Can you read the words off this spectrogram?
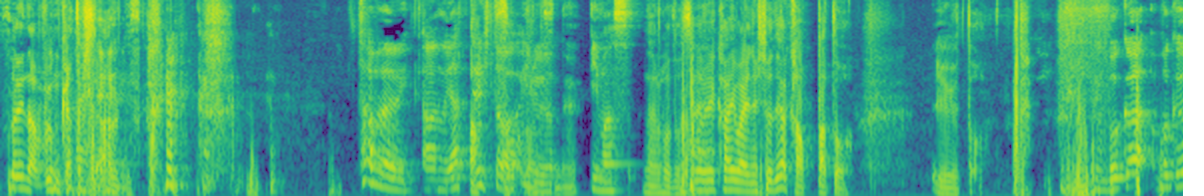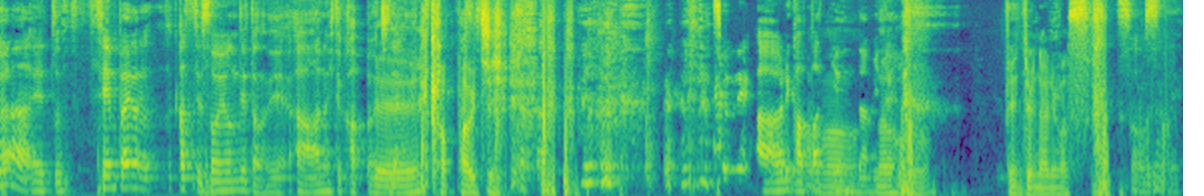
そういうのは文化としてあるんですか？多分、あの、やってる人はいる、ね。います。なるほど。それ界隈の人ではカッパと言うと。僕は、僕は、えっ、と、先輩がかつてそう呼んでたので、あ、あの人カッパえ打ちだよね。ー、カッパ打ち。それで、あ、あれカッパって言うんだ、みたいな。あーるほど。勉強になります。そうですね。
